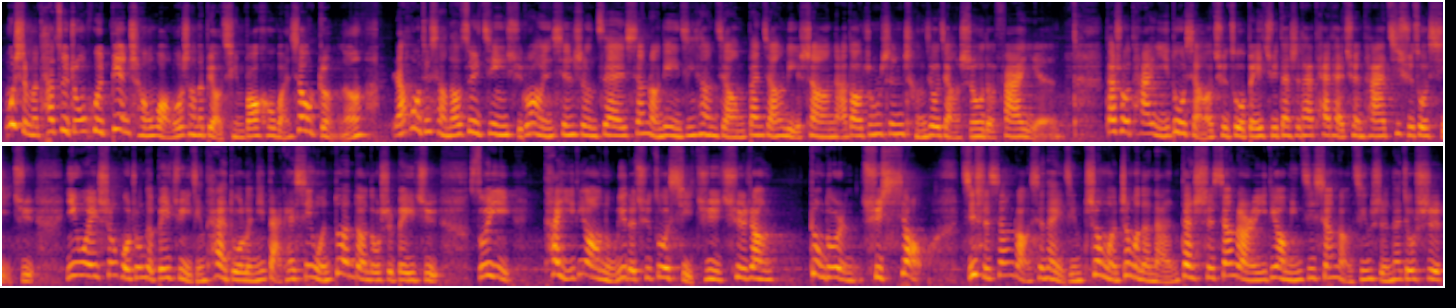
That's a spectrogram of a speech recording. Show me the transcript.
为什么它最终会变成网络上的表情包和玩笑梗呢？然后我就想到最近许冠文先生在香港电影金像奖颁奖礼上拿到终身成就奖时候的发言，他说他一度想要去做悲剧，但是他太太劝他继续做喜剧，因为生活中的悲剧已经太多了，你打开新闻段段都是悲剧，所以他一定要努力的去做喜剧，去让。更多人去笑，即使香港现在已经这么这么的难，但是香港人一定要铭记香港精神，那就是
